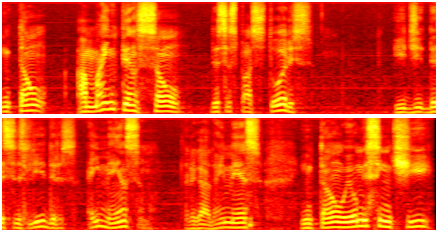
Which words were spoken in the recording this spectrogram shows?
Então, a má intenção desses pastores e de, desses líderes é imensa, mano, tá ligado? É imensa. Então, eu me senti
